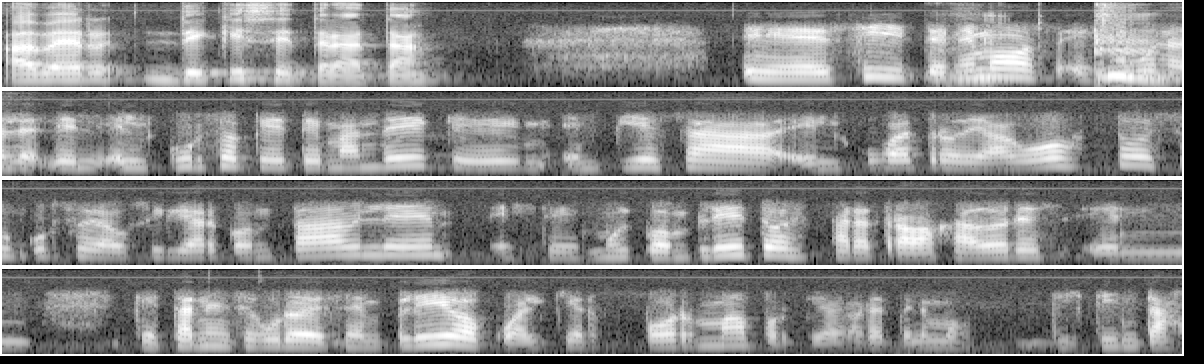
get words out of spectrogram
a ver de qué se trata. Eh, sí, tenemos este, bueno, el, curso que te mandé que empieza el 4 de agosto, es un curso de auxiliar contable, este, es muy completo, es para trabajadores en, que están en seguro de desempleo, cualquier forma, porque ahora tenemos distintas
